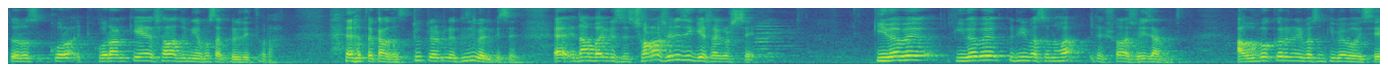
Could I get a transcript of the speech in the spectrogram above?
তো কোরআনকে সারা দুনিয়া প্রচার করে দিত ওরা। এত কাগজ টুকরা টুকরা খুঁজে বের এ, নাম বাইর করছে সরাসরি জিজ্ঞাসা করছে। কীভাবে কীভাবে নির্বাচন হয়, এটা সরাসরি জানেন আবু বকরের নির্বাচন কীভাবে হয়েছে?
